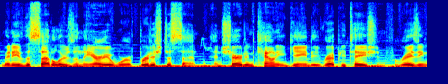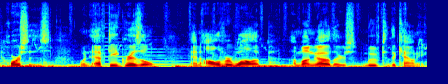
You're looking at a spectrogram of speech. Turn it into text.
Many of the settlers in the area were of British descent and Sheridan County gained a reputation for raising horses when F.D. Grizzle and Oliver Wallop, among others, moved to the county.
